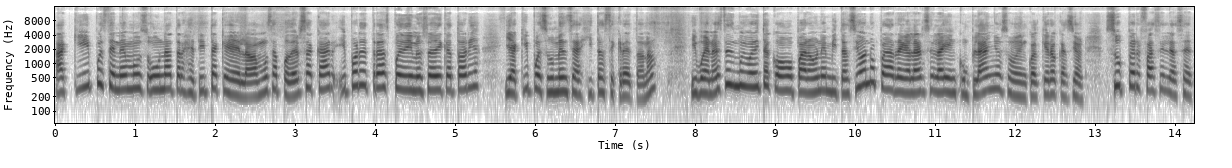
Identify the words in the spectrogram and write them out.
aquí pues tenemos una tarjetita que la vamos a poder sacar y por detrás puede ir nuestra dedicatoria y aquí pues un mensajito secreto, ¿no? Y bueno, esta es muy bonita como para una invitación o para regalársela en cumpleaños o en cualquier ocasión. Súper fácil de hacer.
